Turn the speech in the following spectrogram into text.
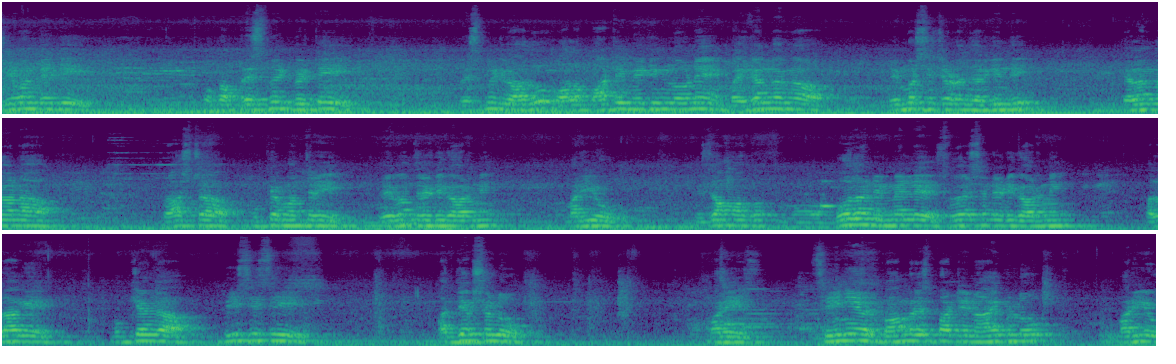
జీవన్ రెడ్డి ఒక ప్రెస్ మీట్ పెట్టి ప్రెస్ మీట్ కాదు వాళ్ళ పార్టీ మీటింగ్లోనే బహిరంగంగా విమర్శించడం జరిగింది. తెలంగాణ రాష్ట్ర ముఖ్యమంత్రి రేవంత్ రెడ్డి గారిని మరియు నిజామాబాద్ బోధన్ ఎమ్మెల్యే సుదర్శన్ రెడ్డి గారిని అలాగే ముఖ్యంగా పిసిసి అధ్యక్షులు మరి సీనియర్ కాంగ్రెస్ పార్టీ నాయకులు మరియు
